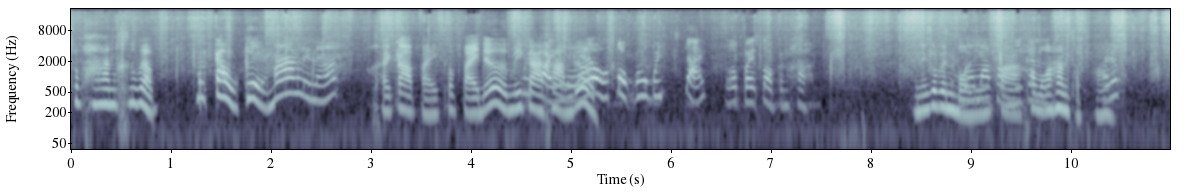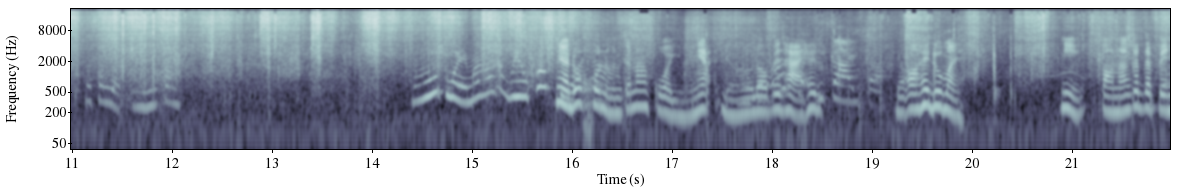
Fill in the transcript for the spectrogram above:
สะพานคือแบบมันเก่าแก่มากเลยนะใครกล้าไปก็ไปเด้อไม่กล้าไปถามเด้อแล้วตกลงไปตายเราไปต่อกันค่ะ อันนี้ก็เป็นบ่อเลี้ยงปลาเรามาฝั่งนี้กันเขาบอกว่าห้ามจับปลาไปเร็วมาสำรวจตรงนี้กัน อู้สวยมากวิวโคตรสวเนี่ยทุกคนมันก็น่ากลัวอยู่นะเนี่ยเดี๋ยวเราไปถ่ายให้ พี่กายจ้ะเดี๋ยวเอาให้ดูใหม่ นี่ฝั่งนั้นก็จะเป็น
